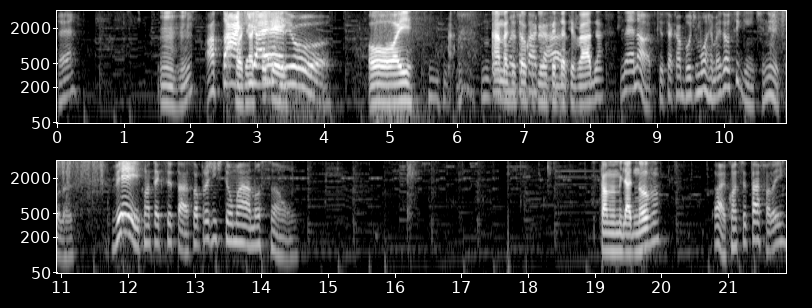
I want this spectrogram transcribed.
É? Uhum. Ataque aéreo! Oi! ah, mas eu tô com o PVP desativado. É, não, é porque você acabou de morrer. Mas é o seguinte, Nicolas. Vê aí quanto é que você tá, só pra gente ter uma noção. Pra me humilhar de novo? Ah, quanto você tá? Fala aí.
